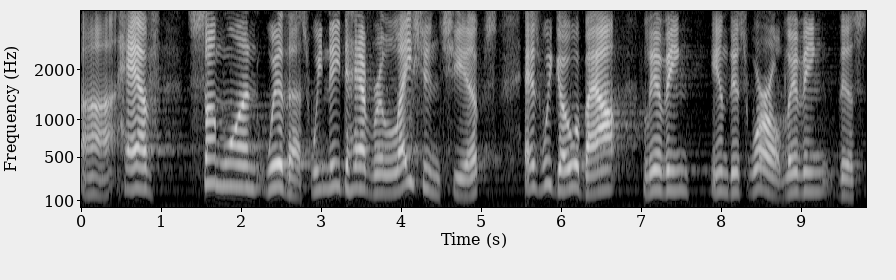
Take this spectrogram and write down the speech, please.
uh, have someone with us, we need to have relationships as we go about living in this world, living this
